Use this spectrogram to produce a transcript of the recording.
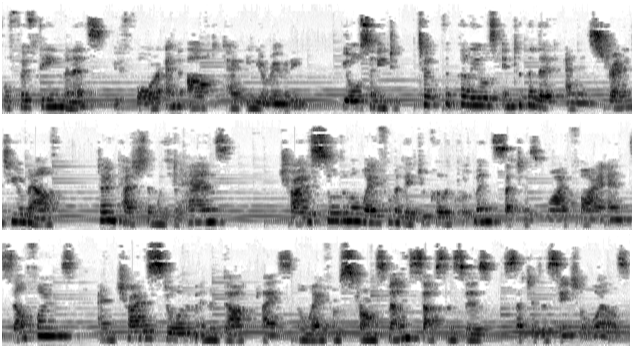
for 15 minutes before and after taking your remedy. You also need to tip the pillules into the lid and then straight into your mouth. Don't touch them with your hands. Try to store them away from electrical equipment such as Wi-Fi and cell phones and try to store them in a dark place away from strong smelling substances such as essential oils.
